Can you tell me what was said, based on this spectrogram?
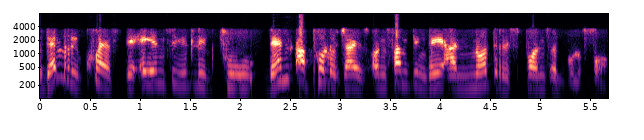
to then request the ANC Youth League to then apologize on something they are not responsible for.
